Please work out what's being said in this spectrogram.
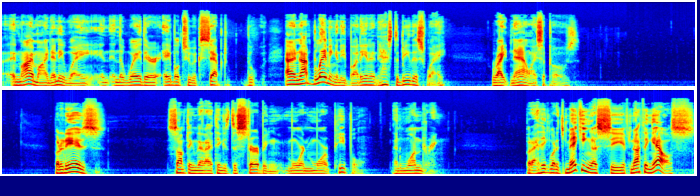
uh, in my mind anyway, in, in the way they're able to accept the. And I'm not blaming anybody, and it has to be this way right now, I suppose. But it is something that I think is disturbing more and more people and wondering. But I think what it's making us see, if nothing else,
